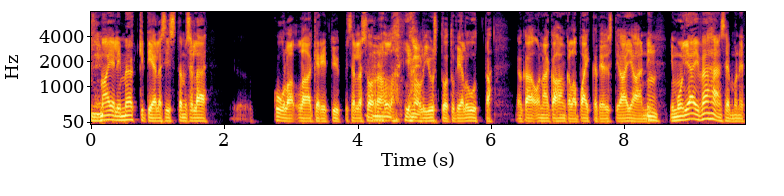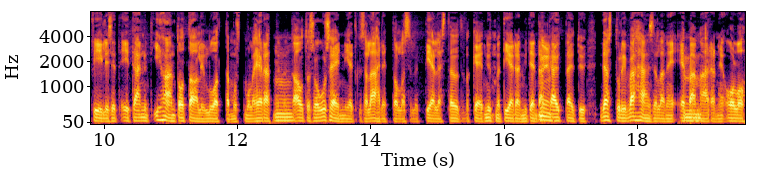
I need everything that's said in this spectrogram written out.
Niin. Mä ajelin mökkitiellä siis tämmöisellä kuulalaakerityyppisellä soralla mm. ja niin. oli just tuotu vielä uutta, joka on aika hankala paikka tietysti ajaa, niin, mm. niin mulla jäi vähän semmoinen fiilis, että ei tämä nyt ihan totaali luottamusta mulle herättänyt. Mm. Autossa on usein niin, että kun sä lähdet tuollaiselle tielle, että okei, nyt mä tiedän, miten tämä niin. käyttäytyy, niin tästä tuli vähän sellainen mm. epämääräinen mm. olo,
